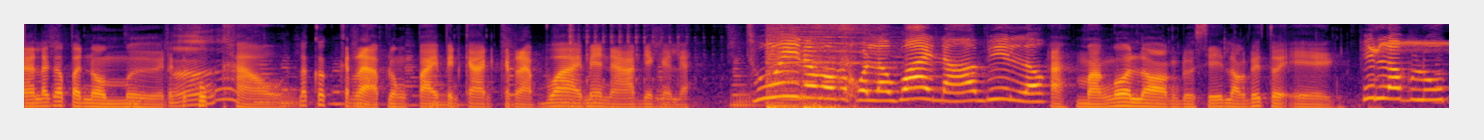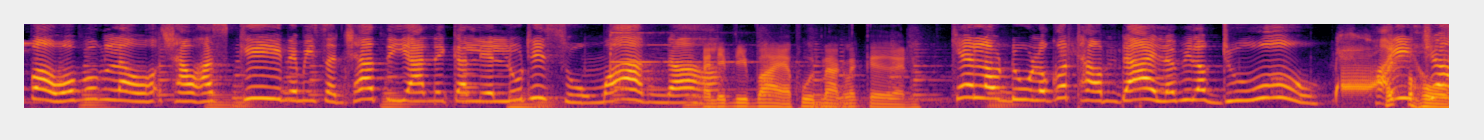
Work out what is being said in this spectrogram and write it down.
นะแล้วก็ประนมมือแล้วก็คุกเข่าแล้วก็กราบลงไปเป็นการกราบไหว้แม่น้ำยังไงล่ะ ทุยนะมันเป็นคนละว่ายน้ำพี่ล็อก อะหมาโง่ลองดูซิลองด้วยตัวเอง พี่ล็อกรู้เปล่าว่าพวกเราชาวฮัสกี้เนี่ยมีสัญชาตญาณในการเรียนรู้ที่สูงมากนะไปรีบๆไหว้อะพูดมากเหลือเกินแค่เราดูเราก็ทำได้แล้วพี่ล็อกดูไอ้เฮ้ยโอ้โหจ้า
